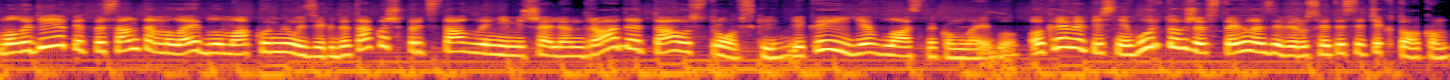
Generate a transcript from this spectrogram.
Молоді є підписантами лейблу Mako Music, де також представлені Мішель Андраде та Островський, який є власником лейблу. Окремі пісні гурту вже встигли завіруситися Тіктоком.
